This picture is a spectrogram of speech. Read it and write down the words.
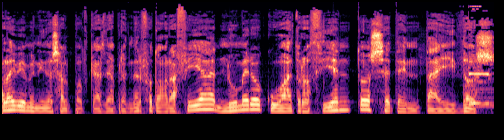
Hola y bienvenidos al podcast de Aprender Fotografía número 472.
